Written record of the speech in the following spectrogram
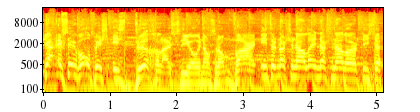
Ja, FC Walvis is de geluidsstudio in Amsterdam... waar internationale en nationale artiesten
